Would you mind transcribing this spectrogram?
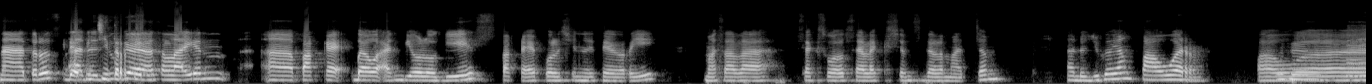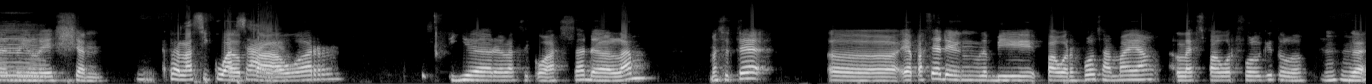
Nah, terus Tidak ada PG-13. juga selain eh, pakai bawaan biologis, pakai evolutionary theory, masalah sexual selection segala macam, ada juga yang power, power Mhm. relation, relasi kuasa ya power, iya relasi kuasa dalam, maksudnya eh ya pasti ada yang lebih powerful sama yang less powerful gitu loh. Mhm, nggak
